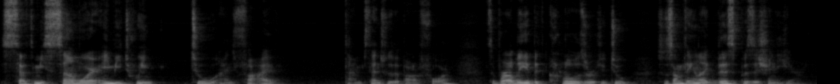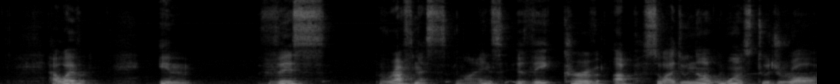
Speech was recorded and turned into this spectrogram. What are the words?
sets me somewhere in between 2 and 5 times 10 to the power 4, so probably a bit closer to 2, so something like this position here. However, in this roughness lines, they curve up, so I do not want to draw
